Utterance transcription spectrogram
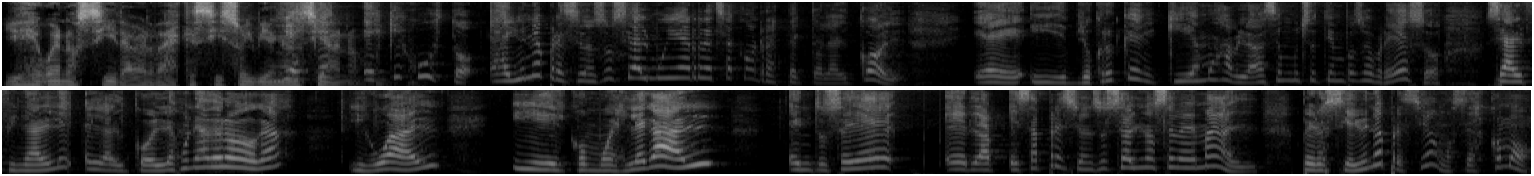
Y dije, bueno, sí, la verdad es que sí soy bien Y es que- anciano. Es que, justo, hay una presión social muy arrecha con respecto al alcohol. Eh, y yo creo que aquí hemos hablado hace mucho tiempo sobre eso. O sea, al final el alcohol es una droga, igual, y como es legal, entonces eh, esa presión social no se ve mal. Pero sí hay una presión. O sea, es como,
